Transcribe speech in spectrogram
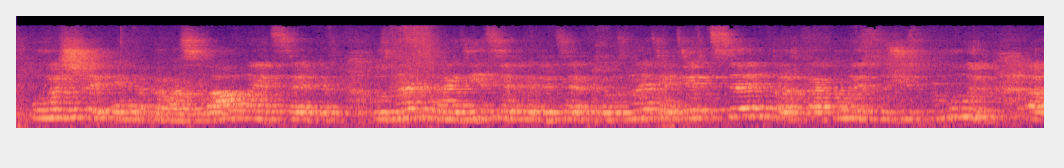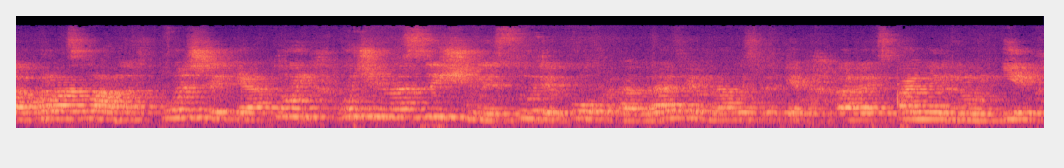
в Польше, это православная церковь, узнать о традициях этой церкви, узнать о тех центрах, которые существуют православных в Польше и о той очень насыщенной, судя по фотографиям на выставке экспонированным и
